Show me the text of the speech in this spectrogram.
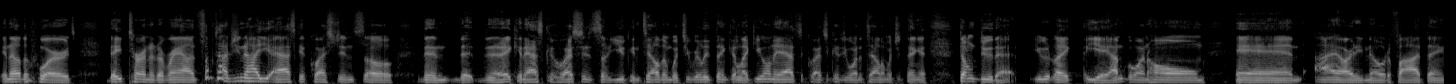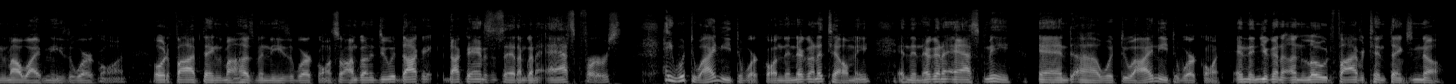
In other words, they turn it around. Sometimes you know how you ask a question, so then, then they can ask a question, so you can tell them what you're really thinking. Like you only ask the question because you want to tell them what you're thinking. Don't do that. You like, yeah, I'm going home, and I already know the five things my wife needs to work on, or the five things my husband needs to work on. So I'm going to do what Dr. Dr. Anderson said. I'm going to ask first. Hey, what do I need to work on? Then they're going to tell me, and then they're going to ask me, and uh, what do I need to work on? And then you're going to unload five or ten things. No,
